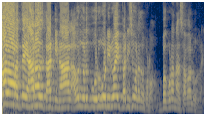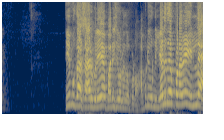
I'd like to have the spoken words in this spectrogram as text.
ஆதாரத்தை யாராவது காட்டினால் அவர்களுக்கு ஒரு கோடி ரூபாய் பரிசு வழங்கப்படும். இப்போ கூட நான் சவால் விடுறேன். திமுக சார்பிலேயே பரிசு வழங்கப்படும். அப்படி ஒன்று எழுதப்படவே இல்லை.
